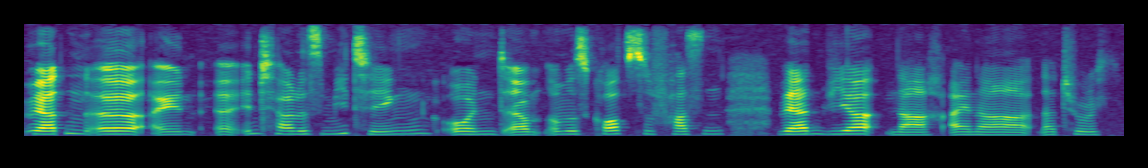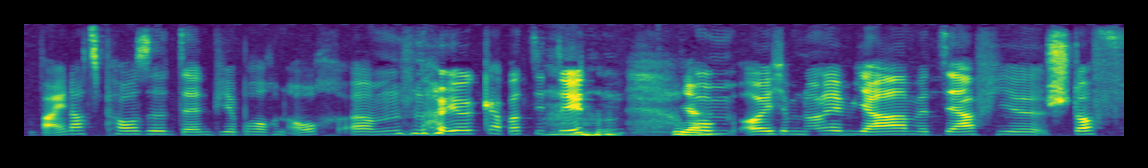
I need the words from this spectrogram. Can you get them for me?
Wir hatten äh, ein äh, internes Meeting und ähm, um es kurz zu fassen, werden wir nach einer natürlich Weihnachtspause, denn wir brauchen auch ähm, neue Kapazitäten, Ja. um euch im neuen Jahr mit sehr viel Stoff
